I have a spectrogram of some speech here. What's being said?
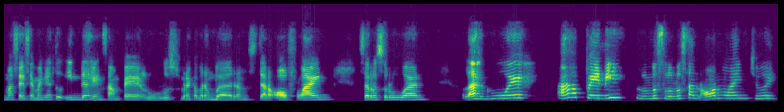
masa SMA-nya tuh indah yang sampai lulus mereka bareng-bareng secara offline seru-seruan. Lah gue apa nih lulus-lulusan online cuy.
